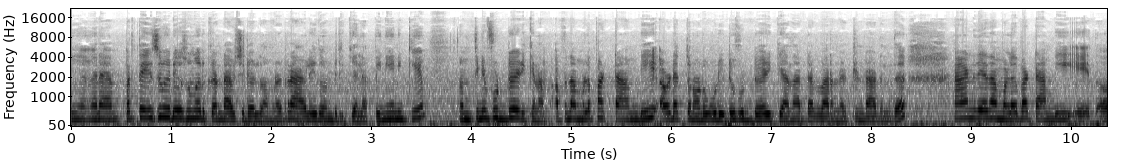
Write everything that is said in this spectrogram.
ഇങ്ങനെ പ്രത്യേകിച്ച് വീഡിയോസ് ഒന്നും എടുക്കേണ്ട ആവശ്യമില്ലല്ലോ. നമ്മൾ ട്രാവൽ ചെയ്തുകൊണ്ടിരിക്കുകയല്ല പിന്നെ എനിക്ക് നമുക്കിനി ഫുഡ് കഴിക്കണം. അപ്പോൾ നമ്മൾ പട്ടാമ്പി അവിടെ എത്തണോട് കൂടിയിട്ട് ഫുഡ് കഴിക്കുക എന്നിട്ട് പറഞ്ഞിട്ടുണ്ടായിരുന്നത്. അങ്ങനെ നമ്മൾ പട്ടാമ്പി ഏതോ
